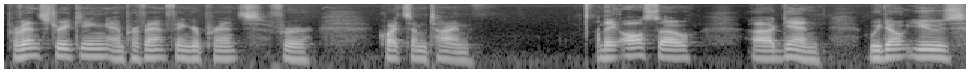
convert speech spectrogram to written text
prevent streaking and prevent fingerprints for quite some time. They also, uh, again, we don't use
